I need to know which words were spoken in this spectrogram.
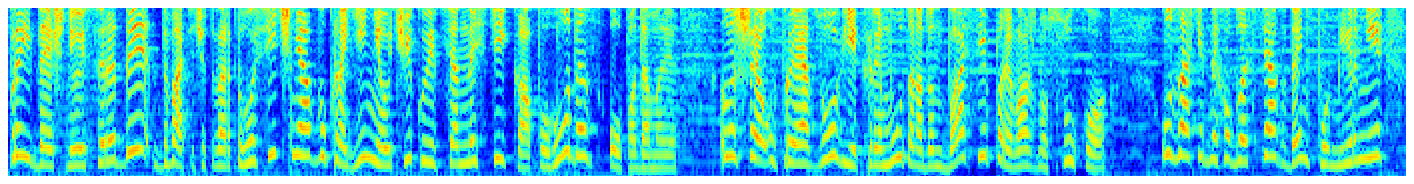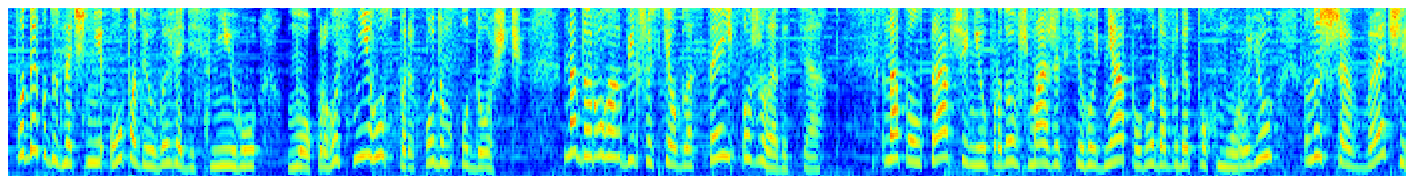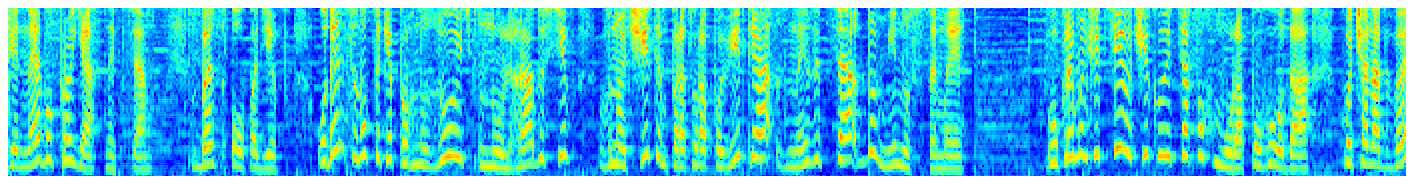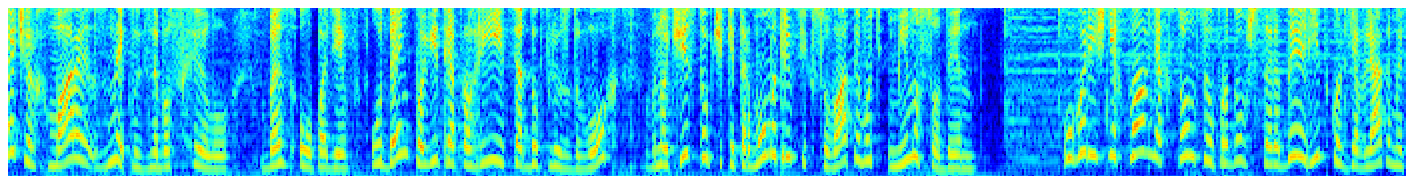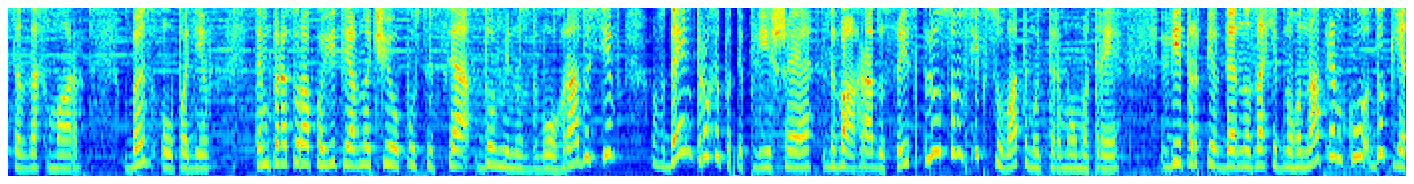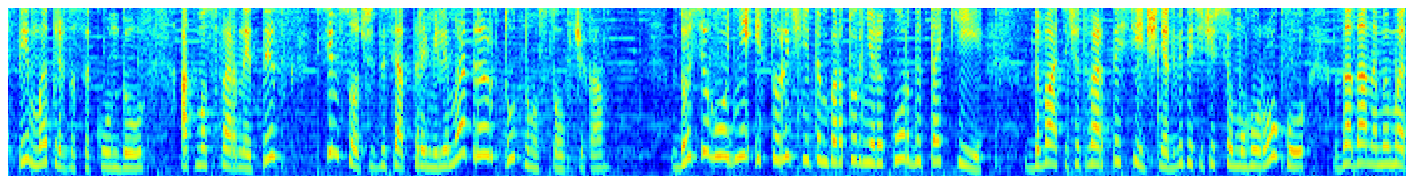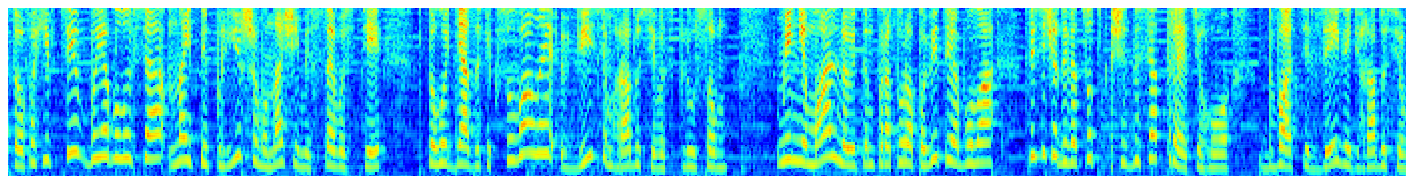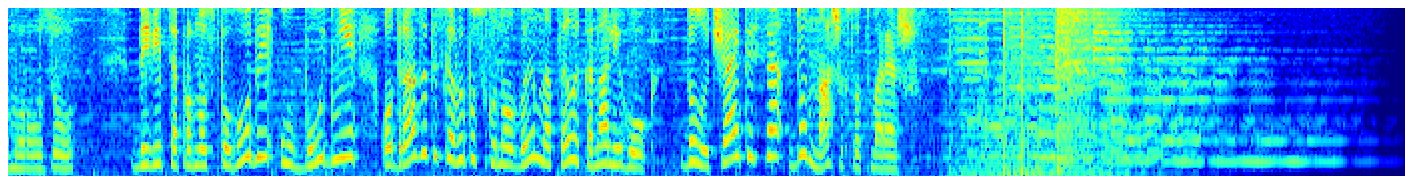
Прийдешньої середи, 24 січня, в Україні очікується нестійка погода з опадами. Лише у Приазов'ї, Криму та на Донбасі переважно сухо. У західних областях вдень помірні, подекуди значні опади у вигляді снігу, мокрого снігу з переходом у дощ. На дорогах більшості областей ожеледиться. На Полтавщині упродовж майже всього дня погода буде похмурою, лише ввечері небо проясниться. Без опадів. Удень синоптики прогнозують 0 градусів, вночі температура повітря знизиться до мінус 7. У Кременчуці очікується похмура погода, хоча надвечір хмари зникнуть з небосхилу, без опадів. У день повітря прогріється до плюс 2, вночі стопчики термометрів фіксуватимуть мінус 1. У горішніх плавнях сонце упродовж середи рідко з'являтиметься за хмар, без опадів. Температура повітря вночі опуститься до мінус 2 градусів, вдень трохи потеплішає. 2 градуси із плюсом фіксуватимуть термометри. Вітер південно-західного напрямку до 5 метрів за секунду. Атмосферний тиск 763 мм ртутного стовпчика. До сьогодні історичні температурні рекорди такі: 24 січня 2007 року, за даними метеофахівців, виявилося найтеплішим у нашій місцевості. Того дня зафіксували 8 градусів із плюсом. Мінімальною температура повітря була 1963-го – 29 градусів морозу. Дивіться прогноз погоди у будні одразу після випуску новин на телеканалі ГОК. Долучайтеся до наших соцмереж.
